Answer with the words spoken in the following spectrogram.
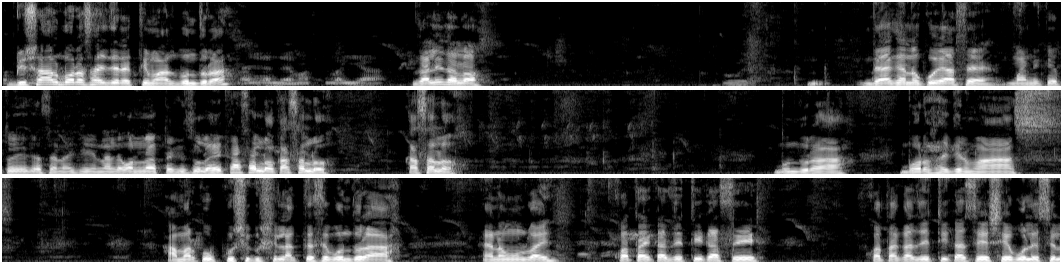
বিশাল বড় সাইজের একটি মাছ বন্ধুরা। জালি ডাল। দেখেন কই আছে, মানিকে তৈরি গেছে নাকি? নালে অন্য একটা কিছু হে, কাঁচালো কাঁচালো কাঁচালো। বন্ধুরা, বড় সাইজের মাছ। আমার খুব খুশি খুশি লাগতেছে বন্ধুরা। এনামুল ভাই কথায় কাজে ঠিক আছে কথা কাজে ঠিক আছে, সে বলেছিল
